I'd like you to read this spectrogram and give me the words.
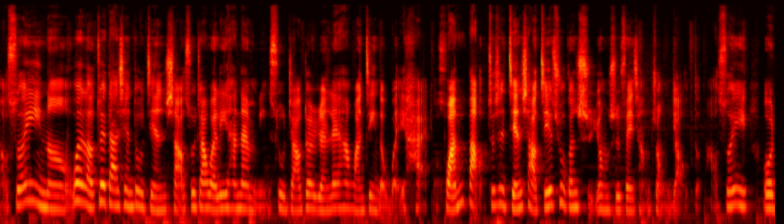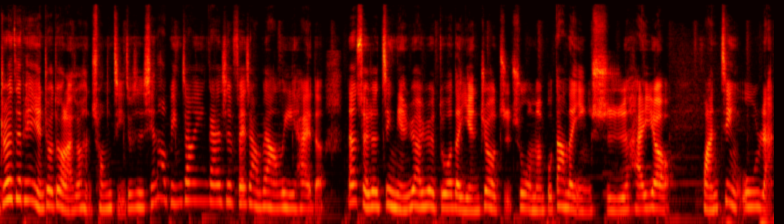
好，所以呢，为了最大限度减少塑胶微粒和纳米塑胶对人类和环境的危害，环保就是减少接触跟使用是非常重要的。好，所以我觉得这篇研究对我来说很冲击，就是血脑屏障应该是非常非常厉害的，但随着近年越来越多的研究指出，我们不当的饮食还有环境污染。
